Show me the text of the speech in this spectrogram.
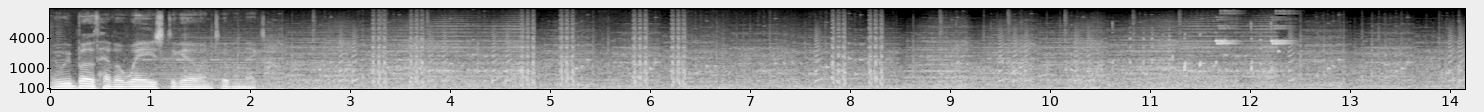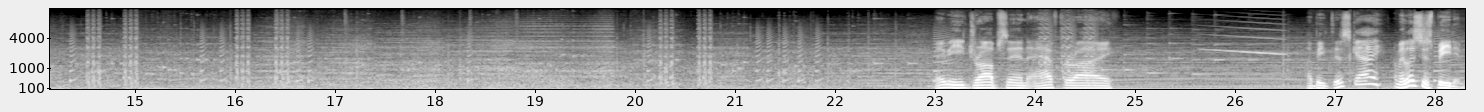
We both have a ways to go until the next. Maybe he drops in after I I beat this guy? I mean, let's just beat him.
